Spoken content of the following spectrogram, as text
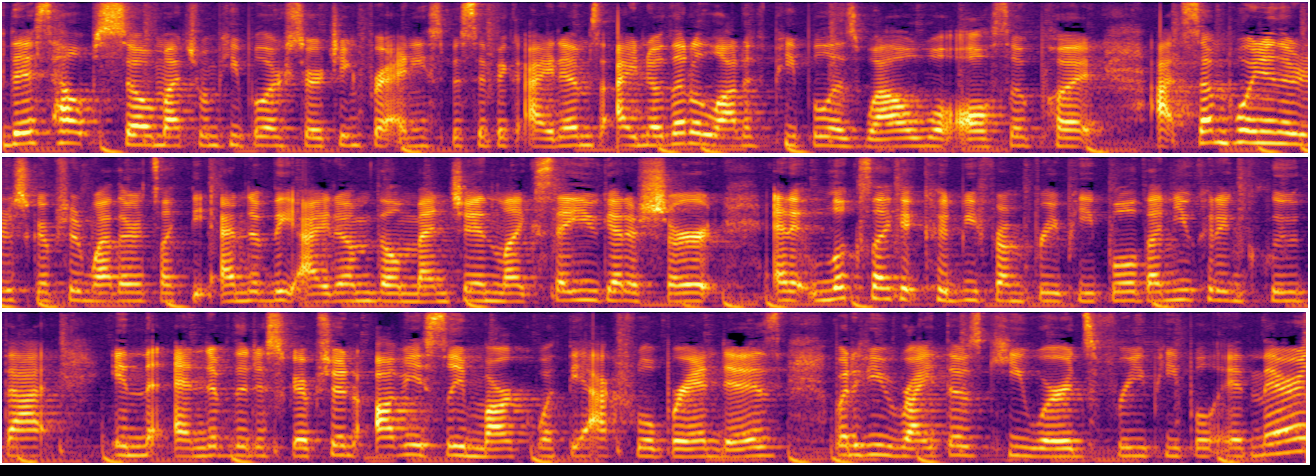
This helps so much when people are searching for any specific items. I know that a lot of people as well will also put at some point in their description, whether it's like the end of the item, they'll mention like say you get a shirt and it looks like it could be from Free People, then you could include that in the end of the description. Obviously mark what the actual brand is, but if you write those keywords free people in there,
